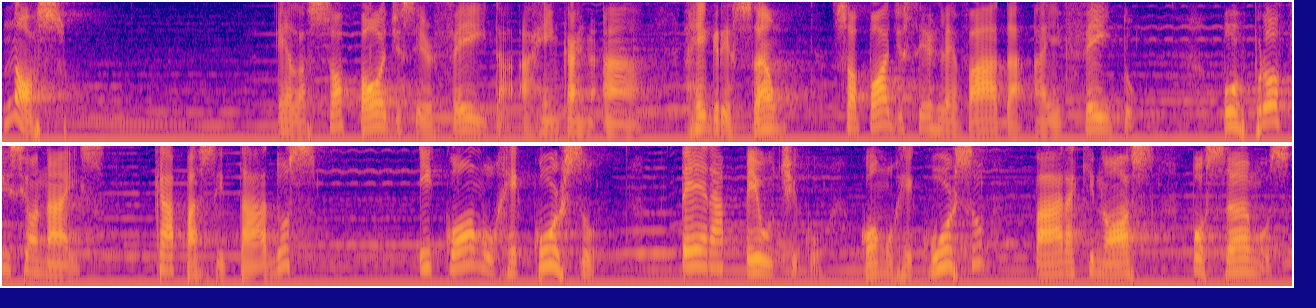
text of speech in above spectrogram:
nosso. Ela só pode ser feita a, reencarna a regressão só pode ser levada a efeito por profissionais capacitados e como recurso terapêutico, como recurso para que nós possamos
